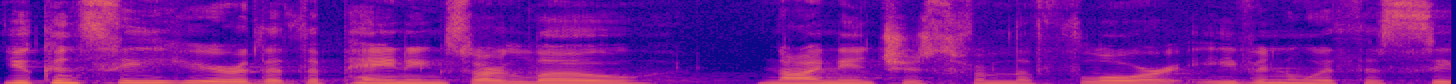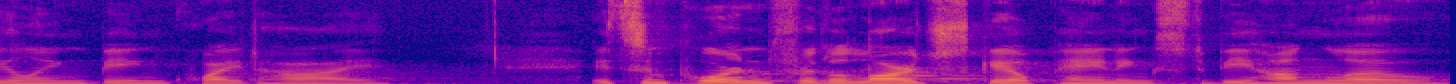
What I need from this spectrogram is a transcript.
You can see here that the paintings are low, nine inches from the floor, even with the ceiling being quite high. It's important for the large scale paintings to be hung low,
